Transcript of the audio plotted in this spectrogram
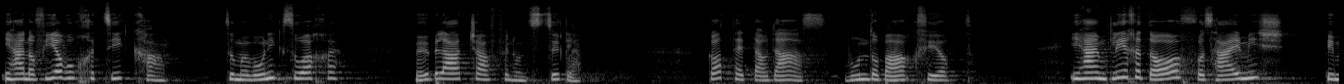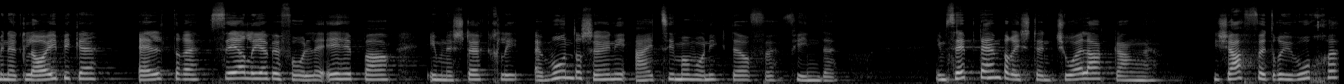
Ich hatte noch vier Wochen Zeit, um eine Wohnung zu suchen, Möbel anzuschaffen und zu zügeln. Gott hat auch das wunderbar geführt. Ich habe im gleichen Dorf, wo es heim ist, bei einem gläubigen, älteren, sehr liebevollen Ehepaar in einem Stöckli eine wunderschöne Einzimmerwohnung finden. Im September ist dann die Schule angegangen. Ich arbeite drei Wochen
